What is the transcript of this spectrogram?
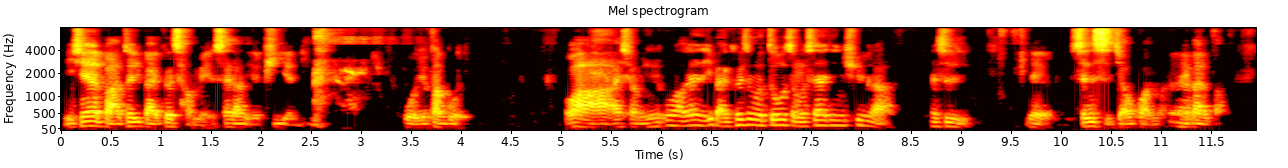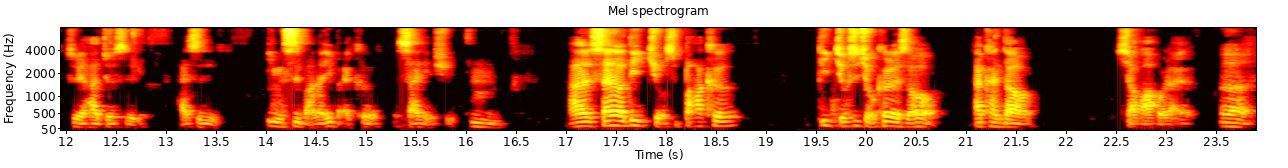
你现在把这一百颗草莓塞到你的屁眼里，我就放过你。哇，小明，哇，那一百颗这么多，怎么塞进去啊？但是那个生死交关嘛，没办法，嗯、所以他就是还是硬是把那一百颗塞进去，嗯。他塞到第九十八颗，第九十九颗的时候，他看到小华回来了。嗯，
